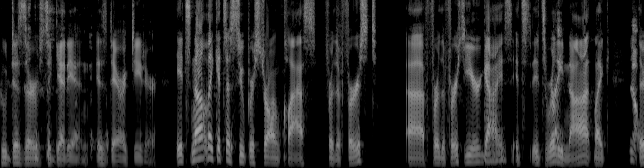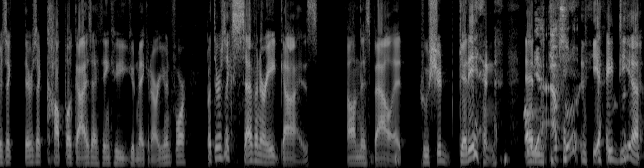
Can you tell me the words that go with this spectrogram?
who deserves to get in is Derek Jeter. It's not like it's a super strong class for the first uh for the first year guys. It's it's really Right. not like No. there's a there's a couple guys I think who you could make an argument for, but there's like seven or eight guys on this ballot who should get in. Oh, yeah, absolutely. the idea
